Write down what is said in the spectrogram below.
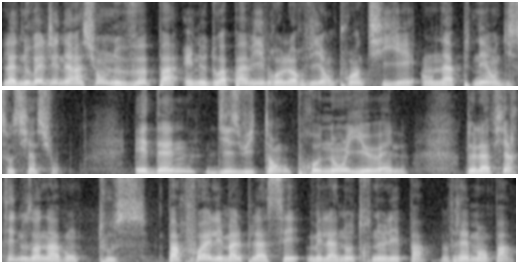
La nouvelle génération ne veut pas et ne doit pas vivre leur vie en pointillé, en apnée, en dissociation. Eden, 18 ans, pronom IEL. De la fierté, nous en avons tous. Parfois, elle est mal placée, mais la nôtre ne l'est pas, vraiment pas.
